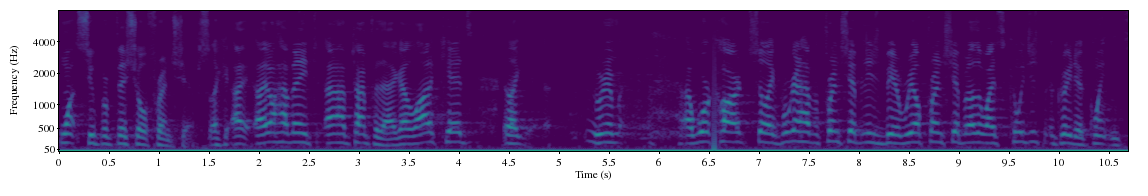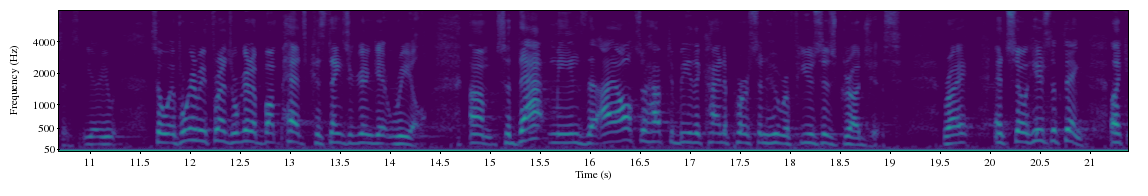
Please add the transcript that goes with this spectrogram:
want superficial friendships. Like, I, I don't have any, I don't have time for that. I got a lot of kids. Like, remember, I work hard. So, like, if we're going to have a friendship, it needs to be a real friendship. Otherwise, can we just agree to acquaintances? You, you, so, if we're going to be friends, we're going to bump heads because things are going to get real. Um, so, that means that I also have to be the kind of person who refuses grudges, right? And so, here's the thing like,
